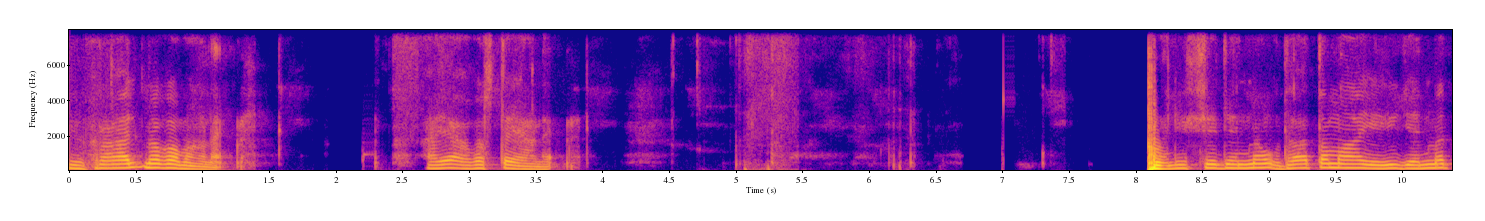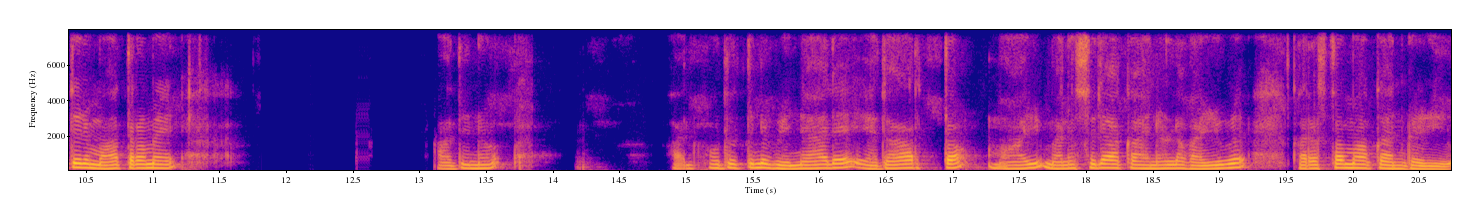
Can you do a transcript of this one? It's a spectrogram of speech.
വിഭ്രാത്മകമാണ്. ആയ അവസ്ഥയാണ്. മനുഷ്യജന്മ ഉദാത്തമായ ഈ ജന്മത്തിന് മാത്രമേ അതിനു അത്ഭുതത്തിന് പിന്നാലെ യഥാർത്ഥമായി മനസ്സിലാക്കാനുള്ള കഴിവ് കരസ്ഥമാക്കാൻ കഴിയൂ.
